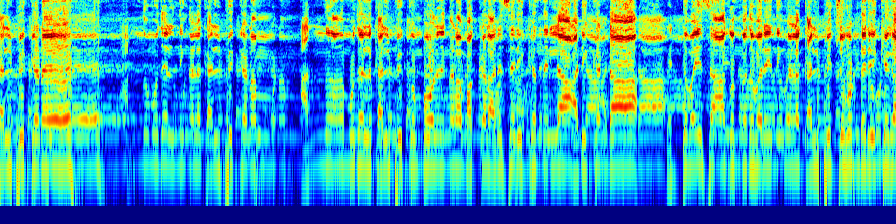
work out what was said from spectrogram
കൽപ്പിക്കണേ. അന്ന് മുതൽ നിങ്ങൾ കൽപ്പിക്കണം. അന്ന് മുതൽ കൽപ്പിക്കുമ്പോൾ നിങ്ങളുടെ മക്കൾ അനുസരിക്കുന്നില്ല അടിക്കണ്ട. എട്ട് വയസ്സാകുന്നത് വരെ നിങ്ങൾ കൽപ്പിച്ചു കൊണ്ടിരിക്കുക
